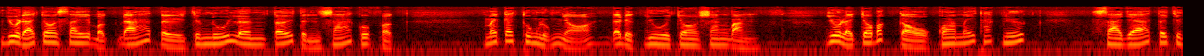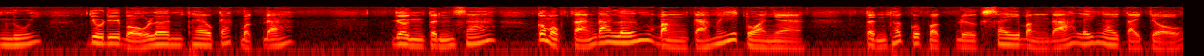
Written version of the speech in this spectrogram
Vua đã cho xây bậc đá từ chân núi lên tới tịnh xá của phật. Mấy cái thung lũng nhỏ đã được vua cho sang bằng. Vua lại cho bắt cầu qua mấy thác nước. Xa giá tới chân núi, vua đi bộ lên theo các bậc đá. Gần tịnh xá có một tảng đá lớn bằng cả mấy tòa nhà. Tịnh thất của Phật được xây bằng đá lấy ngay tại chỗ.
